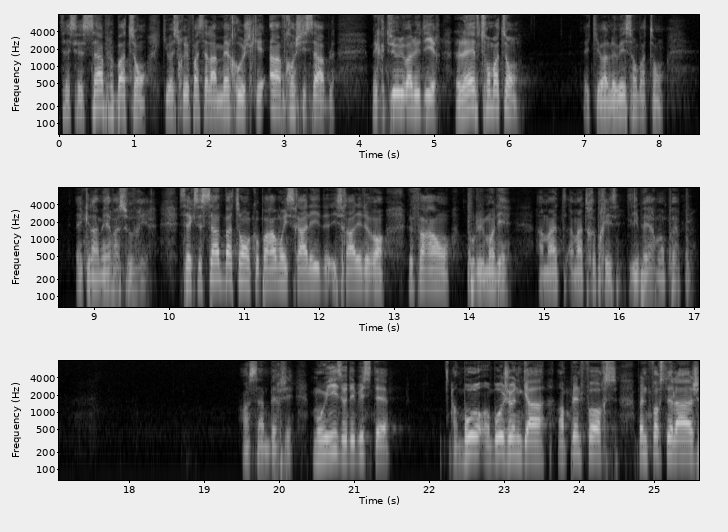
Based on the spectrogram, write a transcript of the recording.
C'est ce simple bâton qui va se trouver face à la mer rouge, qui est infranchissable. Mais que Dieu lui va lui dire, lève ton bâton. Et qu'il va lever son bâton. Et que la mer va s'ouvrir. C'est avec ce simple bâton qu'auparavant il sera, allé, il allé devant le Pharaon pour lui demander à maintes, à reprises, libère mon peuple. Un simple berger. Moïse, au début, c'était un beau, un beau jeune gars, en pleine force, pleine force de l'âge,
